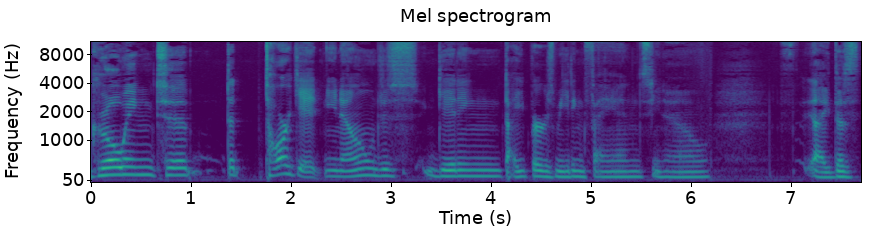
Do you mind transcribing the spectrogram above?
going to the Target. You know, just getting diapers, meeting fans. You know, like does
